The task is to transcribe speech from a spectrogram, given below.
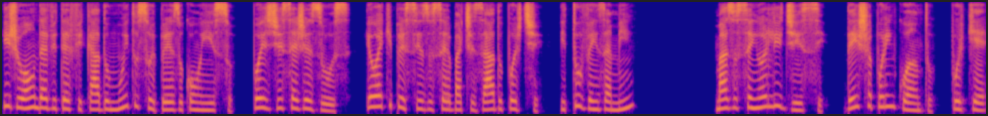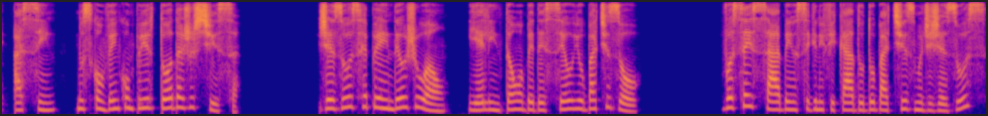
E João deve ter ficado muito surpreso com isso, pois disse a Jesus: Eu é que preciso ser batizado por ti, e tu vens a mim? Mas o Senhor lhe disse: Deixa por enquanto, porque, assim, nos convém cumprir toda a justiça. Jesus repreendeu João, e ele então obedeceu e o batizou. Vocês sabem o significado do batismo de Jesus?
